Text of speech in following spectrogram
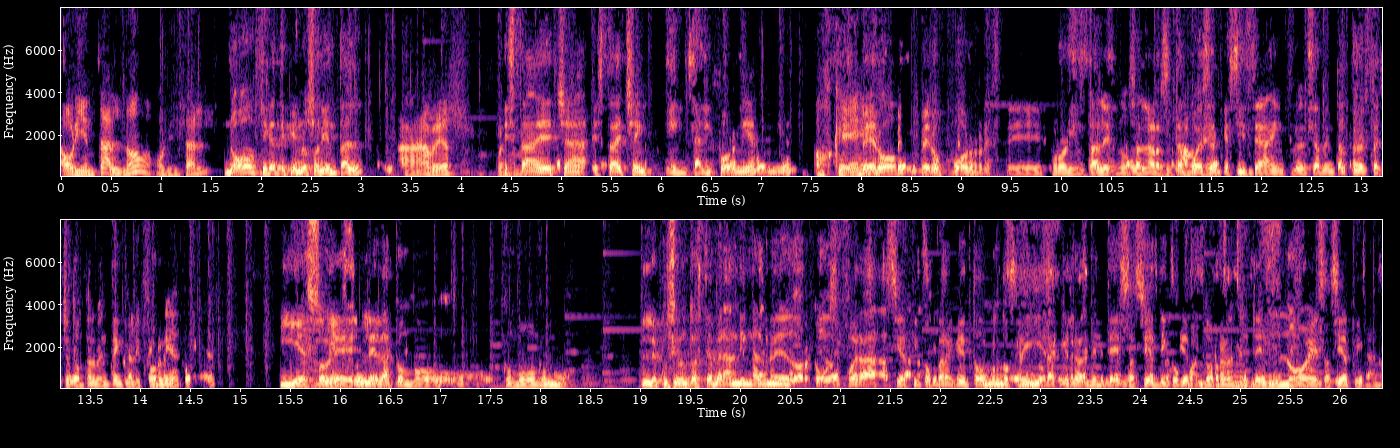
oriental, ¿no? Oriental. No, fíjate que no es oriental. Ah, a ver. Está hecha, está hecha en, California, okay. pero, pero por, este, por orientales, ¿no? O sea, la receta puede ser que sí sea influencia oriental, pero está hecha totalmente en California. Y eso, le, le, da como, como, como le pusieron todo este branding alrededor como si fuera asiático para que todo el mundo creyera que realmente es asiático cuando realmente no es asiática, ¿no?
